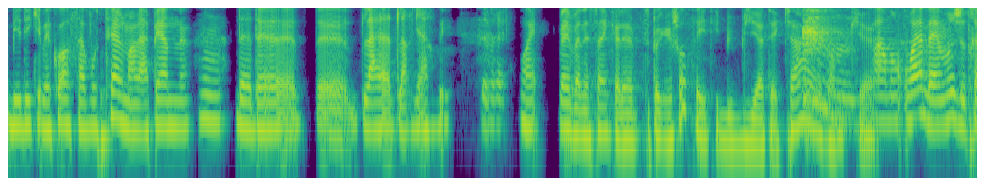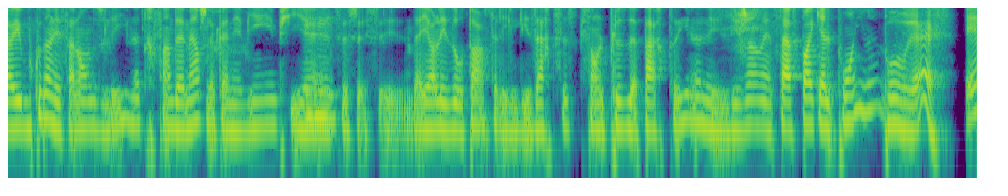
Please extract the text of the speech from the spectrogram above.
BD québécoise ça vaut tellement la peine là, de, de, de, de la, de la regarder C'est vrai. ouais ben Vanessa elle connaît un petit peu quelque chose t'as été bibliothécaire donc euh, Pardon. Ouais, ben moi, j'ai travaillé beaucoup dans les salons du livre. Là. Tristan Demers, je le connais bien. Puis, c'est- d'ailleurs, les auteurs, c'est les, les artistes qui sont le plus de party. Là. Les, les gens ne savent pas à quel point. Là. pour vrai? Et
